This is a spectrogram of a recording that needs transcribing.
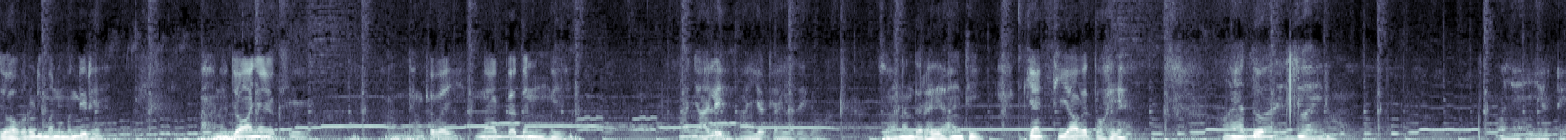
જો વરોડી વરોડીમાંનું મંદિર છે. અને જો અહીંયા એક છે શું કહેવાય નાગ દાદાનું હોય અહીંયા હાલે અહીંયા હેઠે હાલા ગયો જો. જો આના હે અહીંથી ક્યાંકથી આવે તો હે? અહીંયા દ્વાર હે જો આવ્યું અહીંયા હેઠે,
